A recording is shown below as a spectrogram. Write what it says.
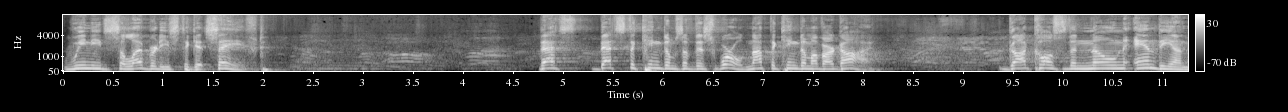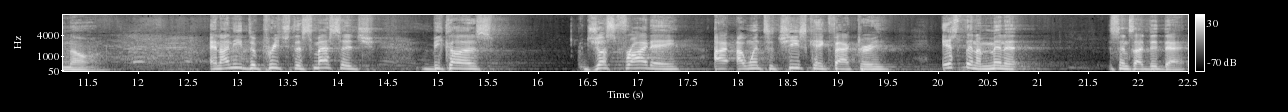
we need celebrities to get saved. That's, that's the kingdoms of this world, not the kingdom of our God. God calls the known and the unknown. And I need to preach this message because just Friday, I, I went to Cheesecake Factory. It's been a minute since I did that.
